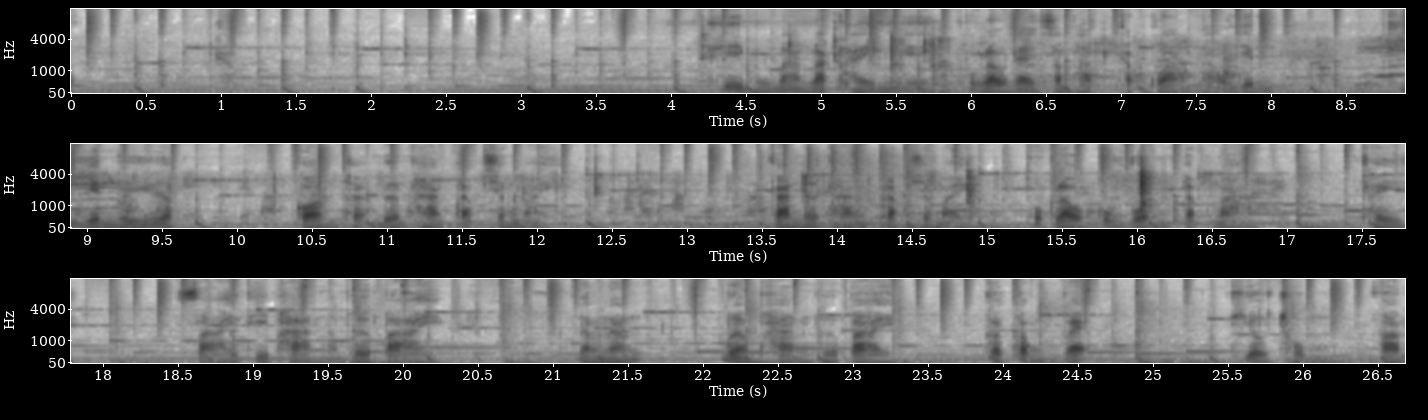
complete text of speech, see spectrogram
คครับ ที่หมู่บ้านรักไทยนี่เอง พวกเราได้สัมผัสกับความหนาวเย็นที่เย็นเยือกก่อนจะเดินทางกลับเชียงใหม่ การเดินทางกลับเชียงใหม่ พวกเราก็วนกลับมา ใช้ สายที่ผ่านอำเภอปาย ดังนั้นเมื่อผ่านอำเภอปาย ก็ต้องแวะเที่ยวชมความ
